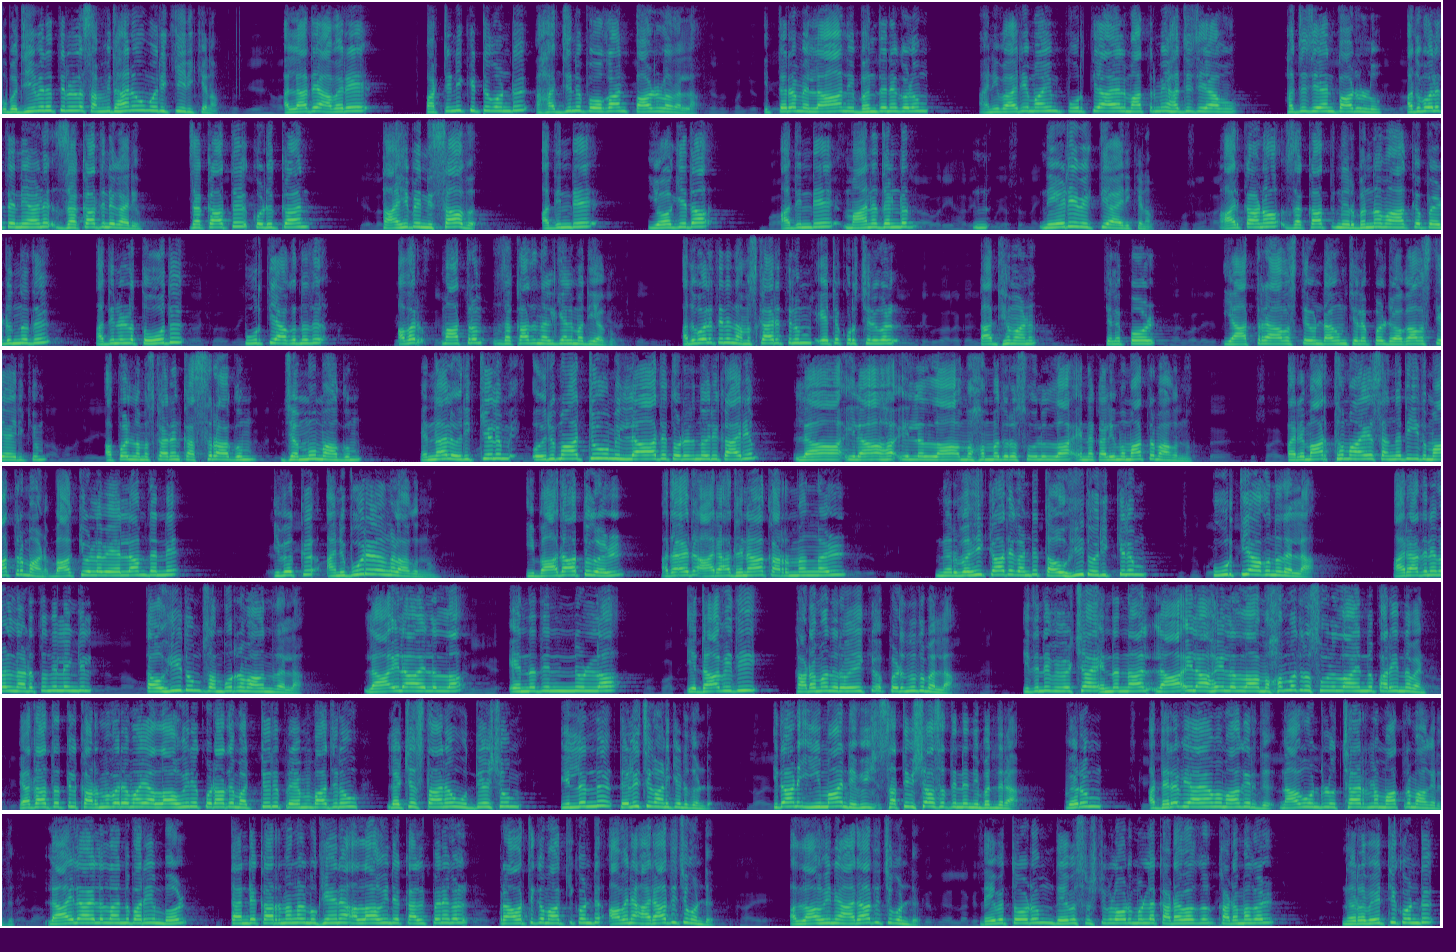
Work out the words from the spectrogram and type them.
ഉപജീവനത്തിനുള്ള സംവിധാനവും ഒരുക്കിയിരിക്കണം. അല്ലാതെ അവരെ പട്ടിണിക്കിട്ടുകൊണ്ട് ഹജ്ജിന് പോകാൻ പാടുള്ളതല്ല. ഇത്തരം എല്ലാ നിബന്ധനകളും അനിവാര്യമായും പൂർത്തിയായാൽ മാത്രമേ ഹജ്ജ് ചെയ്യാവൂ ഹജ്ജ് ചെയ്യാൻ പാടുള്ളൂ. അതുപോലെ തന്നെയാണ് ജക്കാത്തിന്റെ കാര്യം. ജക്കാത്ത് കൊടുക്കാൻ സാഹിബ് നിസാബ് അതിന്റെ യോഗ്യത അതിന്റെ മാനദണ്ഡം നേടിയ വ്യക്തി ആയിരിക്കണം ആർക്കാണോ ജക്കാത്ത് നിർബന്ധമാക്കപ്പെടുന്നത് അതിനുള്ള തോത് പൂർത്തിയാകുന്നത് അവർ മാത്രം സക്കാത്ത് നൽകിയാൽ മതിയാകും. അതുപോലെ തന്നെ നമസ്കാരത്തിലും ഏറ്റക്കുറച്ചിലുകൾ സാധ്യമാണ്. ചിലപ്പോൾ യാത്രാവസ്ഥയുണ്ടാകും ചിലപ്പോൾ രോഗാവസ്ഥയായിരിക്കും. അപ്പോൾ നമസ്കാരം കസറാകും ജമ്മുമാകും. എന്നാൽ ഒരിക്കലും ഒരു മാറ്റവും ഇല്ലാതെ തുടരുന്ന ഒരു കാര്യം ലാ ഇലാഹ ഇല്ലല്ലാ മുഹമ്മദ് റസൂലുള്ള എന്ന കലിമ മാത്രമാകുന്നു. പരമാർത്ഥമായ സംഗതി ഇത് മാത്രമാണ്. ബാക്കിയുള്ളവയെല്ലാം തന്നെ ഇവക്ക് അനുപൂരകങ്ങളാകുന്നു. ഇബാദാത്തുകൾ അതായത് ആരാധനാ കർമ്മങ്ങൾ നിർവഹിക്കാതെ കണ്ട് തൗഹീദ് ഒരിക്കലും പൂർത്തിയാകുന്നതല്ല. ആരാധനകൾ നടത്തുന്നില്ലെങ്കിൽ തൗഹീദും സമ്പൂർണമാകുന്നതല്ല ലാ ഇലാഹ ഇല്ലല്ലാ എന്നതിനുള്ള യഥാവിധി കടമ നിർവഹിക്കപ്പെടുന്നതുമല്ല. ഇതിന്റെ വിവക്ഷ എന്തെന്നാൽ ലാ ഇലാഹ മുഹമ്മദ് റസൂലുള്ള എന്ന് പറയുന്നവൻ യഥാർത്ഥത്തിൽ കർമ്മപരമായ അള്ളാഹുവിനെ കൂടാതെ മറ്റൊരു പ്രേമവാചനവും ലക്ഷ്യസ്ഥാനവും ഉദ്ദേശവും ഇല്ലെന്ന് തെളിച്ചു കാണിക്കേണ്ടതുണ്ട്. ഇതാണ് ഈമാന്റെ സത്യവിശ്വാസത്തിന്റെ നിബന്ധന. വെറും അധര വ്യായാമമാകരുത് നാവ് കൊണ്ടുള്ള ഉച്ചാരണം മാത്രമാകരുത്. ലായിലായില്ല എന്ന് പറയുമ്പോൾ തന്റെ കർമ്മങ്ങൾ മുഖേന അള്ളാഹുവിന്റെ കൽപ്പനകൾ പ്രാവർത്തികമാക്കിക്കൊണ്ട് അവനെ ആരാധിച്ചുകൊണ്ട് അള്ളാഹുവിനെ ആരാധിച്ചുകൊണ്ട് ദൈവത്തോടും ദൈവസൃഷ്ടികളോടുമുള്ള കടവ കടമകൾ നിറവേറ്റിക്കൊണ്ട്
